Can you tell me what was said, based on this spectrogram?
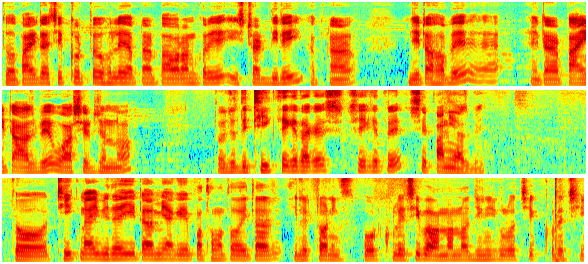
তো পানিটা চেক করতে হলে আপনার পাওয়ার অন করে স্টার্ট দিলেই আপনার যেটা হবে, এটার পানিটা আসবে ওয়াশের জন্য। তো যদি ঠিক থেকে থাকে, সেই ক্ষেত্রে সে পানি আসবে। তো ঠিক নাই বিধায় এটা আমি আগে প্রথমত এটার ইলেকট্রনিক্স বোর্ড খুলেছি বা অন্যান্য জিনিসগুলো চেক করেছি।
